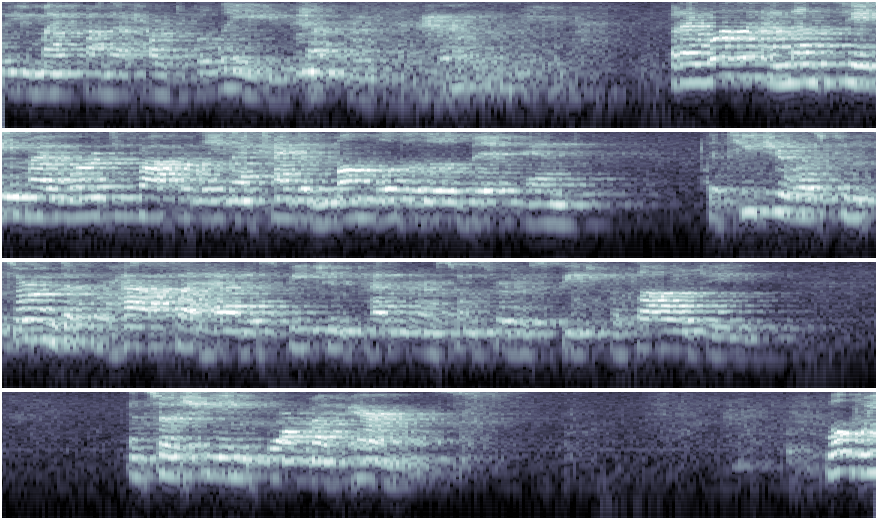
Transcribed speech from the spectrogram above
of you might find that hard to believe. But but I wasn't enunciating my words properly, and I kind of mumbled a little bit, and the teacher was concerned that perhaps I had a speech impediment or some sort of speech pathology. And so she informed my parents. What we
